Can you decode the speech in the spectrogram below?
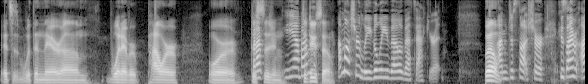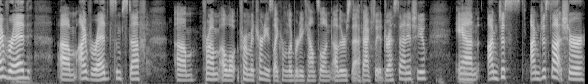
it's within their um, whatever power or decision yeah, to I'm do not, so. I'm not sure legally though that's accurate. Well, I'm just not sure because I I've read um, I've read some stuff um, from a lo- from attorneys like from Liberty Counsel and others that have actually addressed that issue, and I'm just I'm just not sure.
